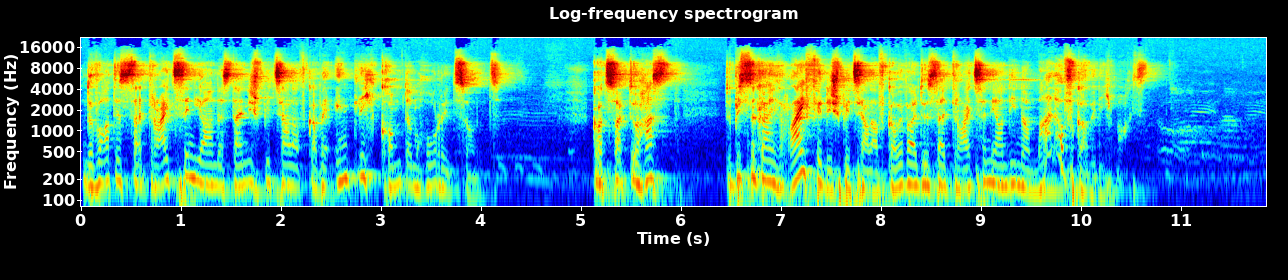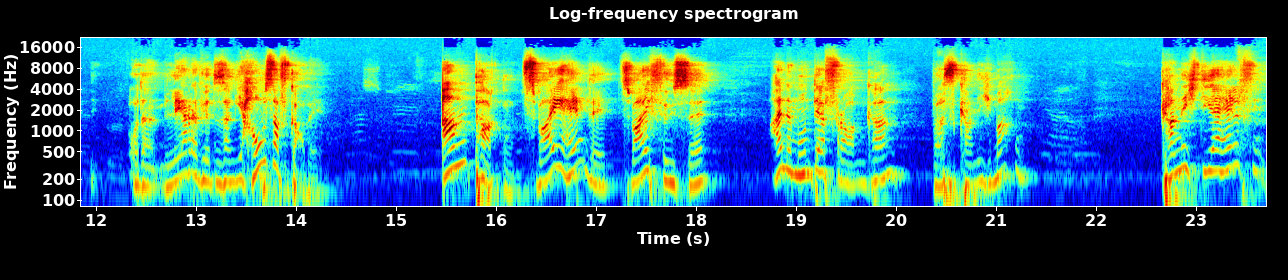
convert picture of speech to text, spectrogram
und du wartest seit 13 Jahren, dass deine Spezialaufgabe endlich kommt am Horizont. Gott sagt, du hast, du bist noch gar nicht reif für die Spezialaufgabe, weil du seit 13 Jahren die Normalaufgabe nicht machst. Oder Lehrer würde sagen, die Hausaufgabe. Anpacken, zwei Hände, zwei Füße, einen Mund, der fragen kann, was kann ich machen? Kann ich dir helfen?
